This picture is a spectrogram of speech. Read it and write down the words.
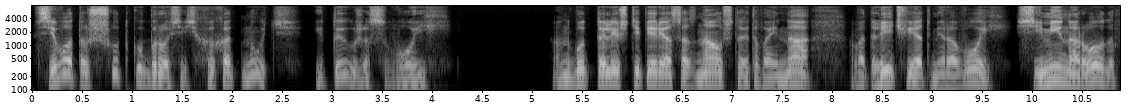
Всего-то шутку бросить, хохотнуть, и ты уже свой». Он будто лишь теперь осознал, что эта война, в отличие от мировой, семи народов,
